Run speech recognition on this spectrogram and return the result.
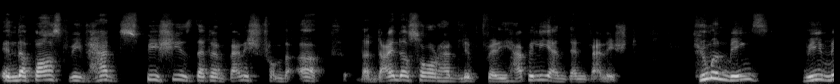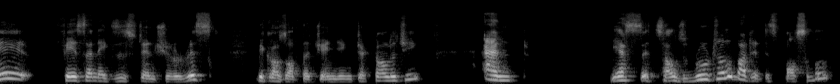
In the past, we've had species that have vanished from the earth. The dinosaur had lived very happily and then vanished. Human beings, we may face an existential risk because of the changing technology. And Yes, it sounds brutal, but it is possible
